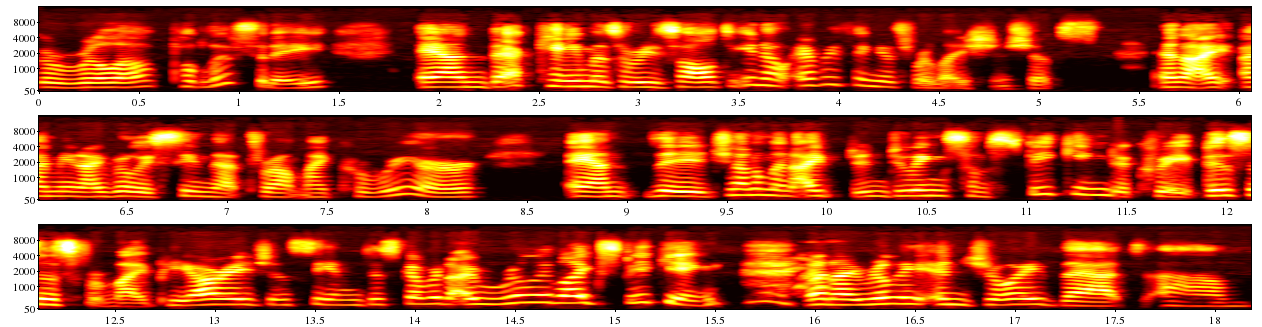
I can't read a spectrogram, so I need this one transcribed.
Guerrilla Publicity, and that came as a result. You know, everything is relationships and I, I mean, I've really seen that throughout my career. And the gentleman, I've been doing some speaking to create business for my PR agency and discovered I really like speaking. And I really enjoyed that, um,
